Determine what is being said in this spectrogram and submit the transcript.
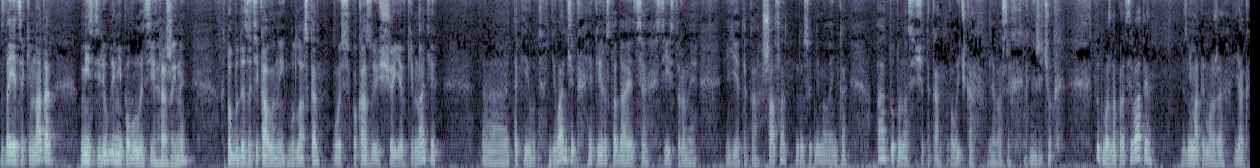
Здається, кімната в місті Любліні по вулиці Гражини. Хто буде зацікавлений, будь ласка, ось показую, що є в кімнаті. Е, Такий от диванчик, який розкладається. З цієї сторони є така шафа, досить немаленька. А тут у нас ще така поличка для ваших книжечок. Тут можна працювати, знімати може як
